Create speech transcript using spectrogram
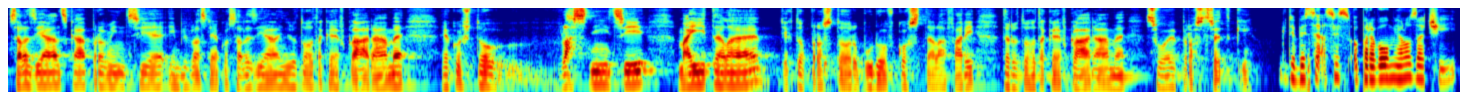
Salesiánská provincie, i my vlastně jako Salesiáni do toho také vkládáme, jakožto vlastníci, majitelé těchto prostor, budov, kostela, fary, tak do toho také vkládáme svoje prostředky. Kdyby se asi s opravou mělo začít?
